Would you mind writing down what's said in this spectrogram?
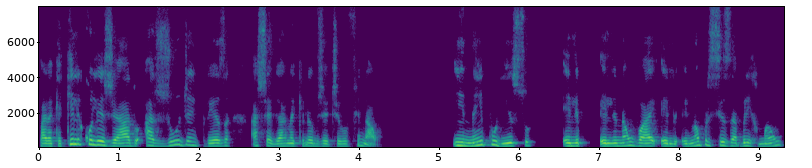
para que aquele colegiado ajude a empresa a chegar naquele objetivo final. E nem por isso ele, ele não vai, ele, ele não precisa abrir mão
